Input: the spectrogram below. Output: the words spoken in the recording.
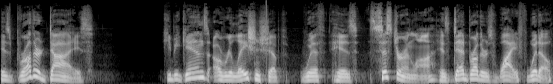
His brother dies. He begins a relationship with his sister in law, his dead brother's wife, widow,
